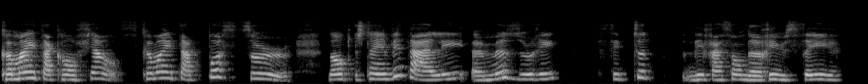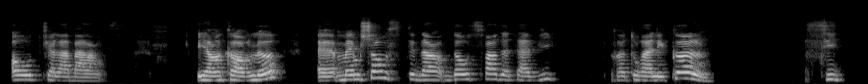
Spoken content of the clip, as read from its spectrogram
Comment est ta confiance? Comment est ta posture? Donc, je t'invite à aller euh, mesurer. C'est tout des façons de réussir autres que la balance. Et encore là, euh, même chose si tu es dans d'autres sphères de ta vie, retour à l'école, si,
